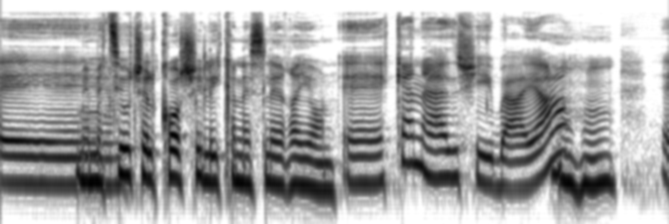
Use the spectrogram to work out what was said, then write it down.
אה, ממציאות של קושי להיכנס להיריון. אה, כן, היה איזושהי בעיה. אה,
